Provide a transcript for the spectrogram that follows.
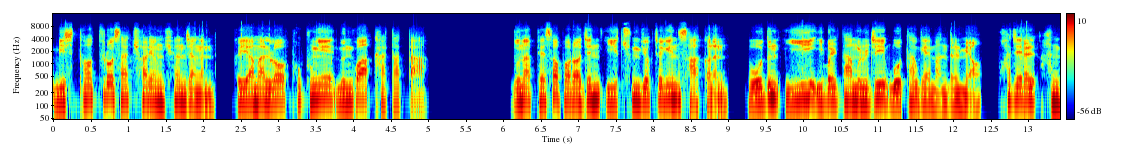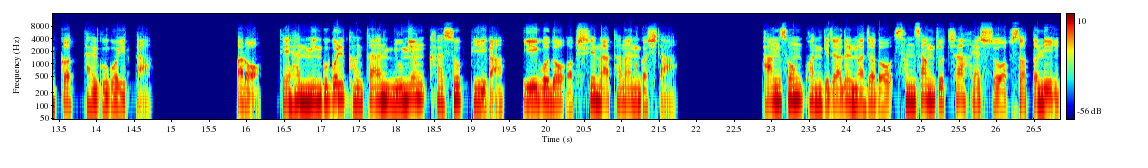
미스터 트롯사 촬영 현장은 그야말로 폭풍의 눈과 같았다. 눈앞에서 벌어진 이 충격적인 사건은 모든 이의 입을 다물지 못하게 만들며 화제를 한껏 달구고 있다. 바로 대한민국을 강타한 유명 가수 B가 예고도 없이 나타난 것이다. 방송 관계자들마저도 상상조차 할 수 없었던 이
